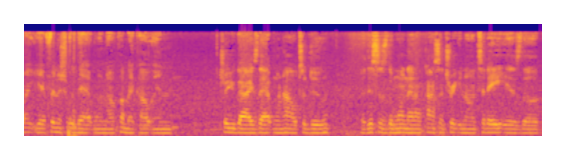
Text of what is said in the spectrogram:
quite yet finished with that one. I'll come back out and show you guys that one how to do. But this is the one that I'm concentrating on today is the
